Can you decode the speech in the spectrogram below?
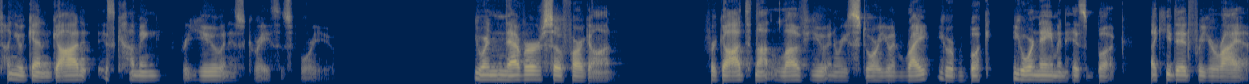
telling you again, God is coming for you and his grace is for you. You are never so far gone for God to not love you and restore you and write your book, your name in his book, like he did for Uriah.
